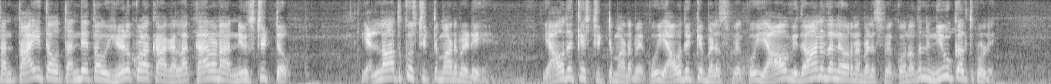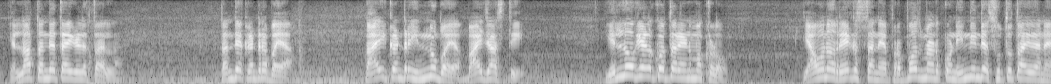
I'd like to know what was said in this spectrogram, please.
ತನ್ನ ತಾಯಿ ತಾವು, ತಂದೆ ತಾವು ಹೇಳ್ಕೊಳಕ್ಕಾಗಲ್ಲ, ಕಾರಣ ನೀವು ಸ್ಟಿಟ್ಟು ಎಲ್ಲದಕ್ಕೂ ಸ್ಟ್ರಿಕ್ಟ್ ಮಾಡಬೇಡಿ. ಯಾವುದಕ್ಕೆ ಸ್ಟ್ರಿಕ್ಟ್ ಮಾಡಬೇಕು, ಯಾವುದಕ್ಕೆ ಬೆಳೆಸಬೇಕು, ಯಾವ ವಿಧಾನದಲ್ಲಿ ಅವ್ರನ್ನ ಬೆಳೆಸಬೇಕು ಅನ್ನೋದನ್ನು ನೀವು ಕಲ್ತ್ಕೊಳ್ಳಿ. ಎಲ್ಲ ತಂದೆ ತಾಯಿ ಹೇಳ್ತಾ ಇಲ್ಲ. ತಂದೆ ಕಂಡ್ರೆ ಭಯ, ತಾಯಿ ಕಂಡ್ರೆ ಇನ್ನೂ ಭಯ, ಬಾಯಿ ಜಾಸ್ತಿ. ಎಲ್ಲೋಗಿ ಹೇಳ್ಕೊತಾರೆ ಹೆಣ್ಮಕ್ಳು. ಯಾವನೋ ರೇಗಿಸ್ತಾನೆ ಪ್ರಪೋಸ್ ಮಾಡ್ಕೊಂಡು ಹಿಂದಿಂದೆ ಸುತ್ತುತ್ತಾ ಇದ್ದಾನೆ.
